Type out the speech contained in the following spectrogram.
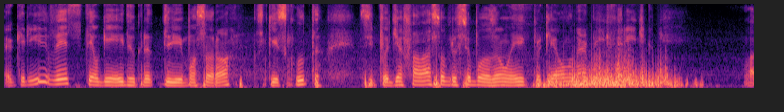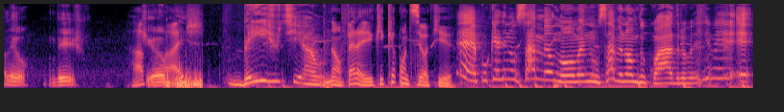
Eu queria ver se tem alguém aí do, de Mossoró que escuta. Se podia falar sobre o Cebozão aí, porque é um lugar bem diferente. cara. Valeu, um beijo. Te amo. Rapaz. Beijo, te amo. Não, pera aí, o que, que aconteceu aqui? É, porque ele não sabe meu nome, ele não sabe o nome do quadro. Ele- ele-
